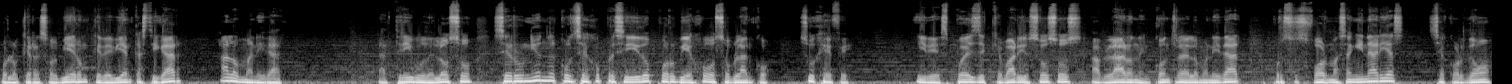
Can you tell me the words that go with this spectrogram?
por lo que resolvieron que debían castigar a la humanidad. La tribu del oso se reunió en el consejo presidido por Viejo Oso Blanco, su jefe, y después de que varios osos hablaron en contra de la humanidad por sus formas sanguinarias, se acordó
